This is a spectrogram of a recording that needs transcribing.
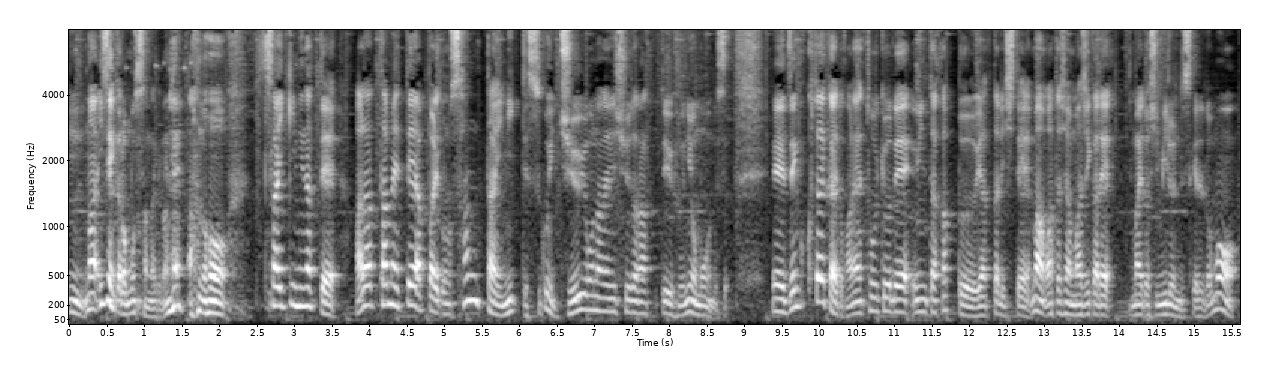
うん、まあ以前から思ってたんだけどね、あの、最近になって改めてやっぱりこの3対2ってすごい重要な練習だなっていうふうに思うんです。えー全国大会とかね、東京でウインターカップやったりして、まあ私は間近で毎年見るんですけれども、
